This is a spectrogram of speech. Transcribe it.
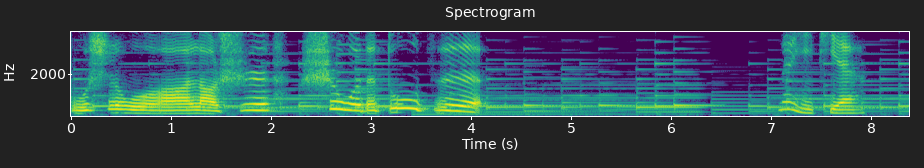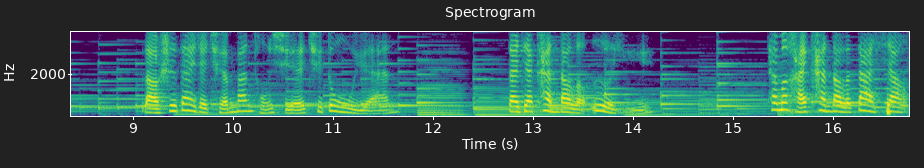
不是我，老师，是我的肚子。”那一天，老师带着全班同学去动物园，大家看到了鳄鱼，他们还看到了大象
